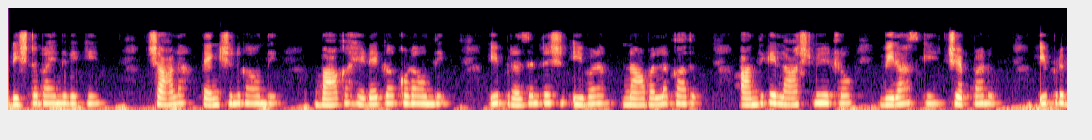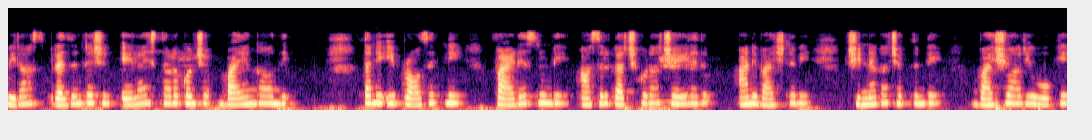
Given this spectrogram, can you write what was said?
డిస్టర్బ్ అయింది వికి చాలా టెన్షన్గా ఉంది. బాగా హెడేక్గా కూడా ఉంది. ఈ ప్రజెంటేషన్ ఇవ్వడం నా వల్ల కాదు. అందుకే లాస్ట్ మినిట్లో విరాస్కి చెప్పాను. ఇప్పుడు విరాస్ ప్రజెంటేషన్ ఎలా ఇస్తాడో కొంచెం భయంగా ఉంది. తను ఈ ప్రాజెక్ట్ని ఫైవ్ డేస్ నుండి అసలు టచ్ కూడా చేయలేదు అని వైష్ణవి చిన్నగా చెప్తుంటే వైషు ఆర్ యూ ఓకే?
